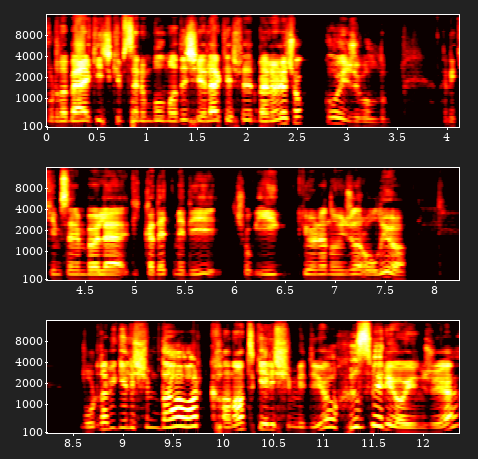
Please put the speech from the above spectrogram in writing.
Burada belki hiç kimsenin bulmadığı şeyler keşfedilir. Ben öyle çok oyuncu buldum. Hani kimsenin böyle dikkat etmediği çok iyi görünen oyuncular oluyor. Burada bir gelişim daha var. Kanat gelişimi diyor. Hız veriyor oyuncuya.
